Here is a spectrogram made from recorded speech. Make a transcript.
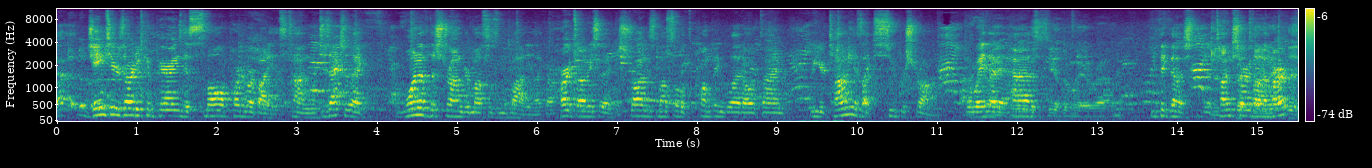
Uh, James here is already comparing this small part of our body, this tongue, which is actually like one of the stronger muscles in the body. Like our heart's obviously like the strongest muscle, it's pumping blood all the time. But your tongue is like super strong. The way that it has. It's the other way around. You think that the tongue stronger than the heart? The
